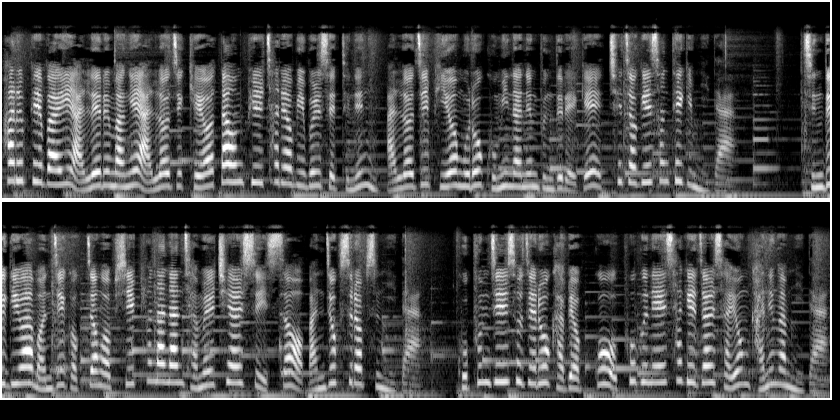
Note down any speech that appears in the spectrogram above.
파르페바이 알레르망의 알러지 케어 다운필 차렵 이불 세트는 알러지 비염으로 고민하는 분들에게 최적의 선택입니다. 진드기와 먼지 걱정 없이 편안한 잠을 취할 수 있어 만족스럽습니다. 고품질 소재로 가볍고 포근해 사계절 사용 가능합니다.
